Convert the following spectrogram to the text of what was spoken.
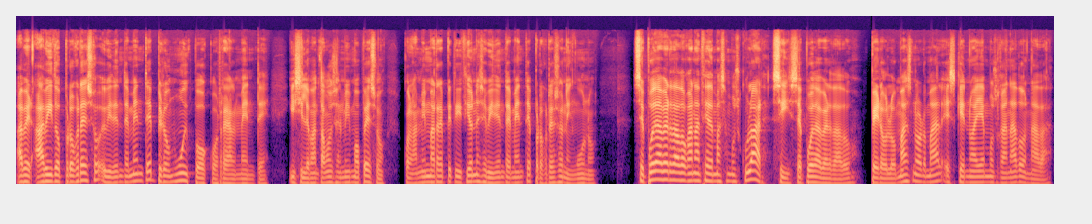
a ver, ha habido progreso, evidentemente, pero muy poco realmente. Y si levantamos el mismo peso con las mismas repeticiones, evidentemente, progreso ninguno. ¿Se puede haber dado ganancia de masa muscular? Sí, se puede haber dado, pero lo más normal es que no hayamos ganado nada.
